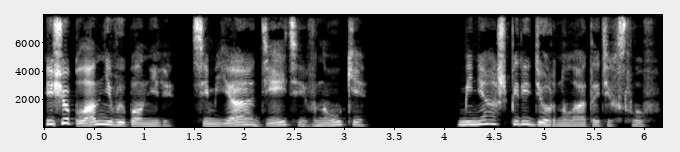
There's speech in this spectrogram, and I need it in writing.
Еще план не выполнили. Семья, дети, внуки». Меня аж передернуло от этих слов.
